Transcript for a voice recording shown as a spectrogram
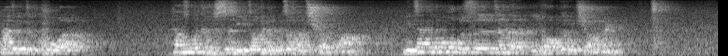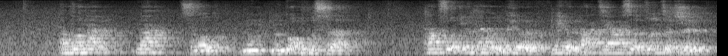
他就一直哭啊。他说：“可是你周围人这么穷啊，你再不布施，真的以后更穷哎。”他说：“那那什么能能够布施啊？”他说：“因为他有那个那个大迦摄尊者是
